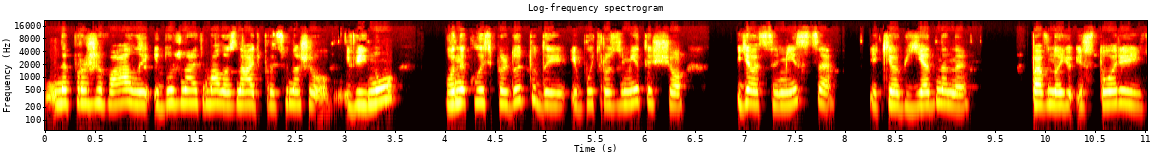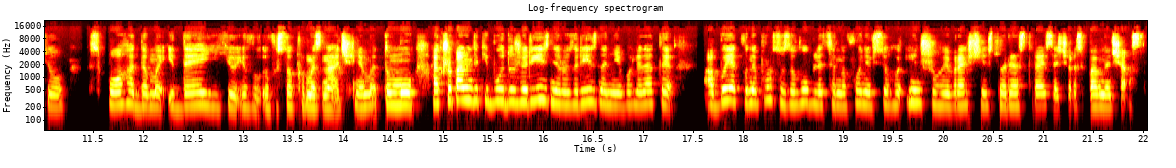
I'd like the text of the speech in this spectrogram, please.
не проживали і дуже навіть мало знають про цю нашу війну, вони колись прийдуть туди і будуть розуміти, що є це місце, яке об'єднане певною історією, спогадами, ідеєю і високими значеннями. Тому, якщо пам'ятники будуть дуже різні, розрізнені, виглядати, аби як вони просто загубляться на фоні всього іншого, і врешті історія стресу через певний час.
